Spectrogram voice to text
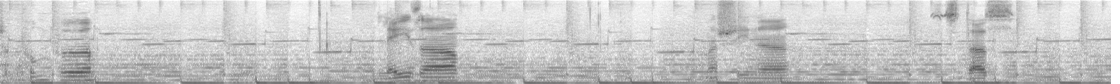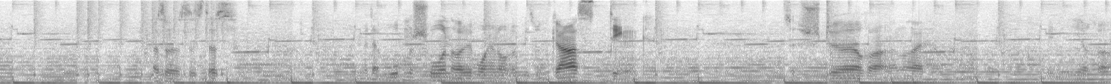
Logische Pumpe. Laser. Maschine. Was ist das? Also das ist das mit da oben schon, aber wir brauchen ja noch irgendwie so ein Gasding. Zerstörer, Anreicher, Minierer.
